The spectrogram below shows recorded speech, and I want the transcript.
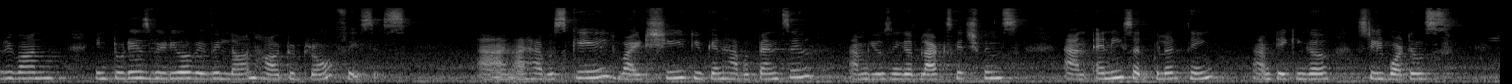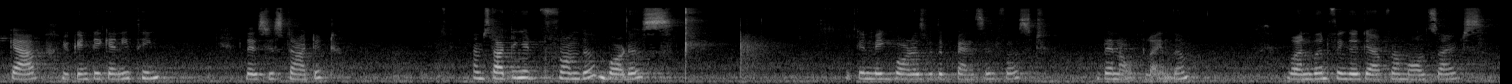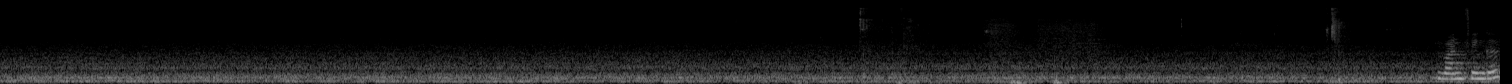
everyone. In today's video we will learn how to draw faces. And I have a scale white sheet. You can have a pencil. I'm using a black sketch pens. And any circular thing. I'm taking a steel bottles cap. You can take anything. Let's just start it. I'm starting it from the borders. You can make borders with a pencil first then outline them one one finger gap from all sides. One finger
